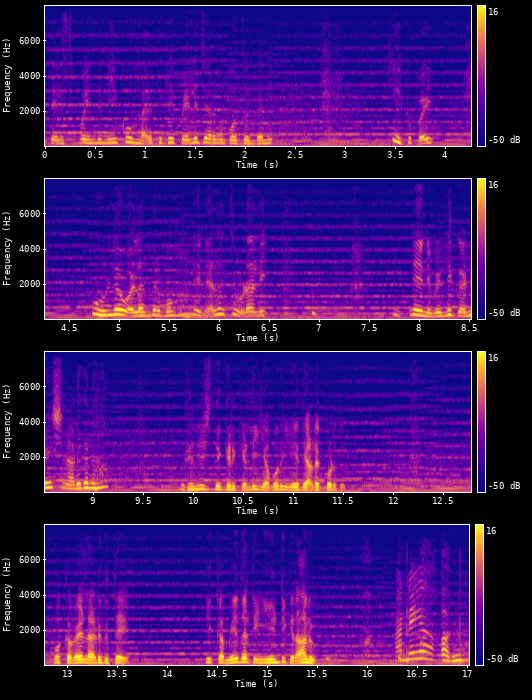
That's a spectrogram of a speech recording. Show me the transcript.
తెలిసిపోయింది నీకు హరితకి పెళ్ళి జరగబోతుందని. ఇకపై ఊళ్ళో వాళ్ళందరి మొహం నేను ఎలా చూడాలి? నేను వెళ్ళి గణేష్ని అడగనా? గణేష్ దగ్గరికి వెళ్ళి ఎవరు ఏది అడగకూడదు. ఒకవేళ అడిగితే ఇక మీదటి ఈ ఇంటికి రాను. అన్నయ్య! అరుణ్!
